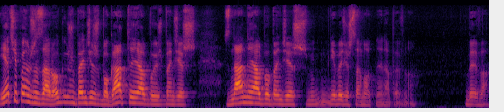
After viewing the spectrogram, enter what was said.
ja Ci powiem, że za rok już będziesz bogaty, albo już będziesz znany, albo będziesz, nie będziesz samotny na pewno. Bywa.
